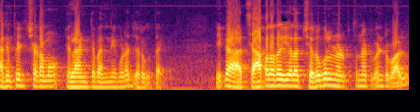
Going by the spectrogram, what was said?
అనిపించడము ఇలాంటివన్నీ కూడా జరుగుతాయి. ఇక చేపల రొయ్యల చెరువులు నడుపుతున్నటువంటి వాళ్ళు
